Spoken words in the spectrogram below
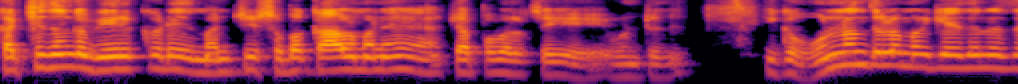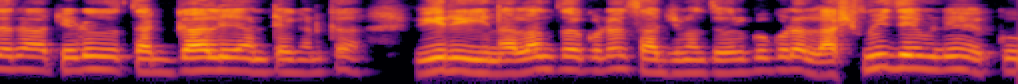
ఖచ్చితంగా వీరికి కూడా మంచి శుభకాలం అనే చెప్పవలసి ఉంటుంది. ఇక ఉన్నంతలో మనకి ఏదైనా సరే ఆ చెడు తగ్గాలి అంటే కనుక వీరి ఈ నెలంతా కూడా సాధ్యమైనంత వరకు కూడా లక్ష్మీదేవినే ఎక్కువ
